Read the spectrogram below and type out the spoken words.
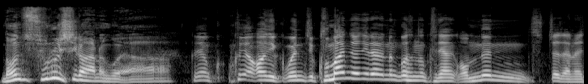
넌 술을 싫어하는 거야. 그냥 그냥 아니 왠지 9만 년이라는 것은 그냥 없는 숫자잖아요.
